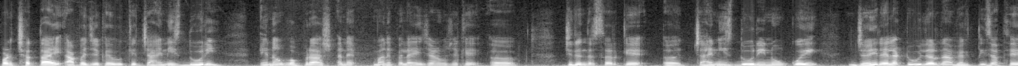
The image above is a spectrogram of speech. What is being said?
પણ છતાંય આપણે જે કહ્યું કે ચાઇનીઝ દોરી, એનો વપરાશ અને મને પહેલાં એ જાણવું છે કે જીતેન્દ્ર સર કે ચાઇનીઝ દોરીનું કોઈ જઈ રહેલા ટુ વ્હીલરના વ્યક્તિ સાથે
